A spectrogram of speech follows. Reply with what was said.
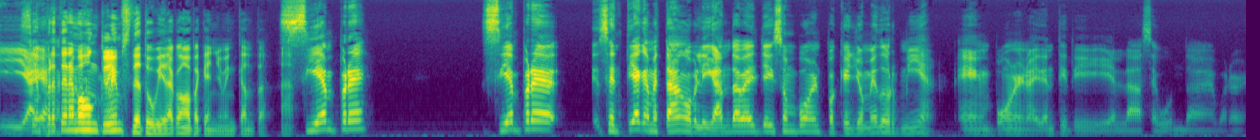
y- Siempre tenemos un glimpse de tu vida como pequeño, me encanta. Ajá. Siempre, siempre sentía que me estaban obligando a ver Jason Bourne porque yo me dormía en Bourne Identity y en la segunda, whatever.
